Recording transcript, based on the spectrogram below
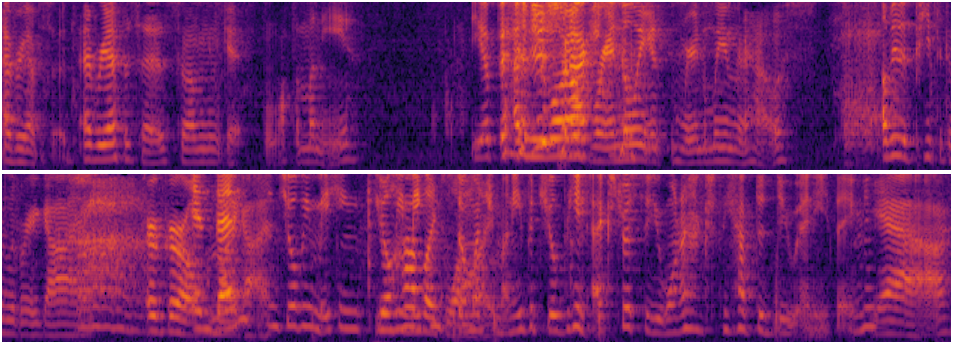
every episode. every episode, so I'm gonna get lots of money. Yep. I and you just show won't up randomly, randomly in their house. I'll be the pizza delivery guy or girl. And then guy. since you'll be making you'll, You'll be have, making like, so much line. money, but you'll be an extra, so you won't actually have to do anything. yeah,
